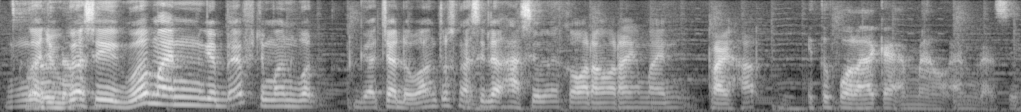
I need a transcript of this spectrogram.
Enggak juga sih, gue main GBF cuman buat gacha doang, terus ngasih lihat hasilnya ke orang-orang yang main tryhard. itu polanya kayak MLM gak sih?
